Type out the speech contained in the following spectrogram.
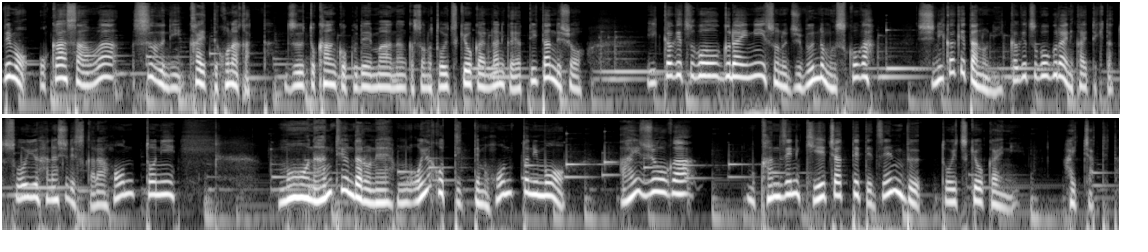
でもお母さんはすぐに帰ってこなかった。ずっと韓国でまあなんかその統一教会の何かやっていたんでしょう。1ヶ月後ぐらいにその自分の息子が死にかけたのに1ヶ月後ぐらいに帰ってきたと。そういう話ですから本当にもう何て言うんだろうね。もう親子って言っても本当にもう愛情がもう完全に消えちゃってて全部統一教会に入っちゃってた。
